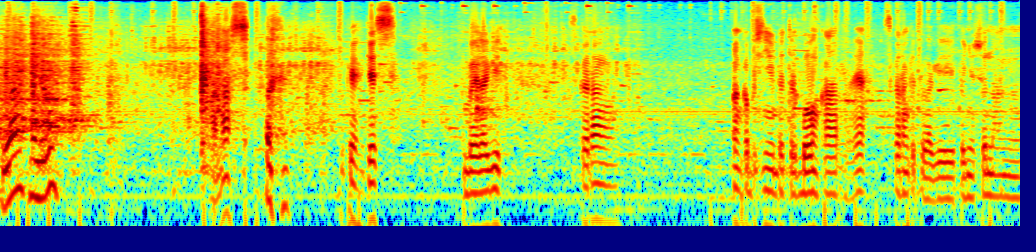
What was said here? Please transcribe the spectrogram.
Gimana? Panas. Oke guys. Kembali lagi. Sekarang rangka besinya udah terbongkar ya. Sekarang kita lagi penyusunan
